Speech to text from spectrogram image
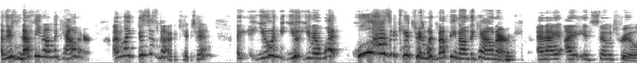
and there's nothing on the counter. I'm like, this is not a kitchen. You and you, you know what? Who has a kitchen with nothing on the counter? And I, I it's so true.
